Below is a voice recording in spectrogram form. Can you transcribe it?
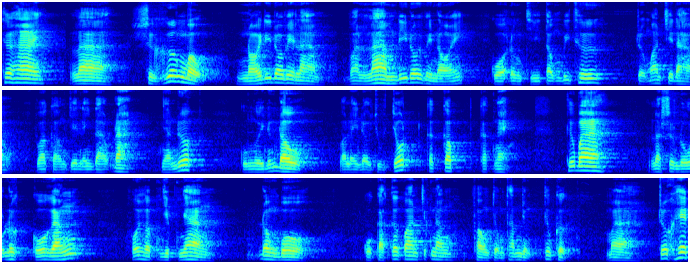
Thứ hai là sự gương mẫu nói đi đôi về làm và làm đi đôi về nói của đồng chí Tổng Bí thư, trưởng ban chỉ đạo và các đồng chí lãnh đạo Đảng, Nhà nước của người đứng đầu và lãnh đạo chủ chốt các cấp, các ngành. Thứ ba là sự nỗ lực cố gắng phối hợp nhịp nhàng, đồng bộ của các cơ quan chức năng phòng chống tham nhũng tiêu cực mà trước hết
